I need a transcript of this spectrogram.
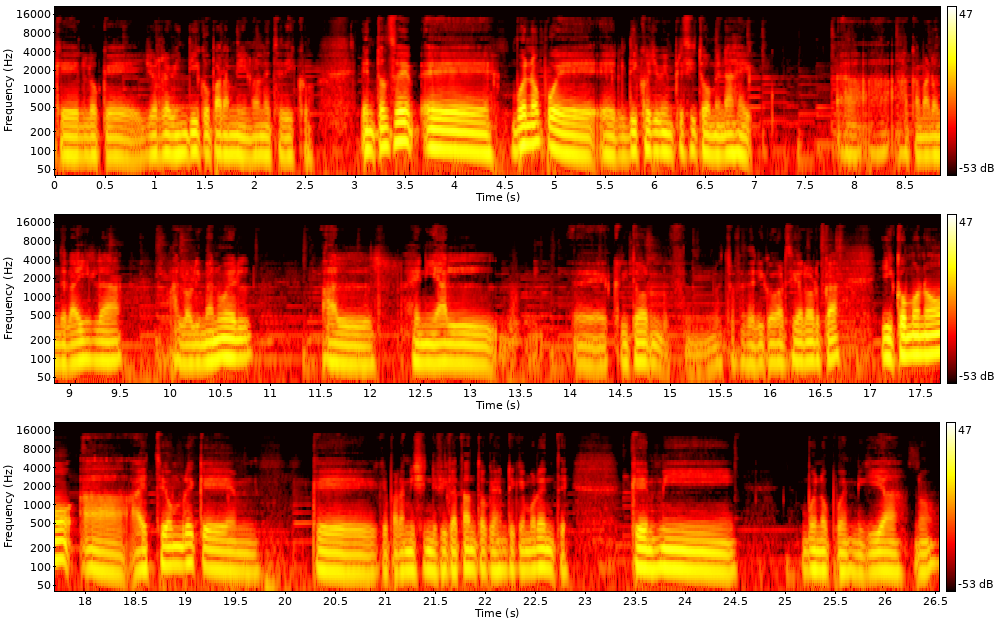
que es lo que yo reivindico para mí ¿no? en este disco. Entonces, eh, bueno, pues el disco lleva implícito homenaje a, Camarón de la Isla, a Loli Manuel, al genial eh, escritor nuestro Federico García Lorca y, como no, a este hombre que que, para mí significa tanto, que es Enrique Morente, que es mi, bueno, pues mi guía ¿no?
